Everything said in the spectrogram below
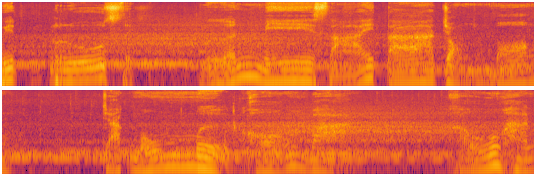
วิทย์รู้สึก เหมือนมีสายตาจ้องมอง จากมุมมืดของบ้านเขาหัน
